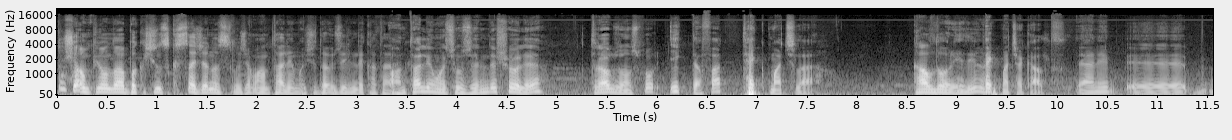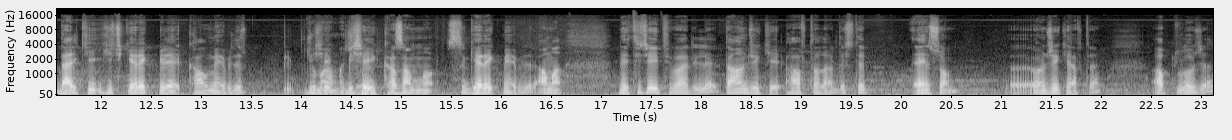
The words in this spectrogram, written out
bu şampiyonluğa bakışınız kısaca nasıl hocam Antalya maçı da özelinde Katar? Antalya maçı özelinde şöyle Trabzonspor ilk defa tek maçla Kaldı oraya değil mi? Tek maça kaldı. Yani e, belki hiç gerek bile kalmayabilir. Bir, Cuma şey, maçı. bir şey kazanması gerekmeyebilir ama netice itibariyle daha önceki haftalarda işte en son e, önceki hafta Abdullah Hoca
